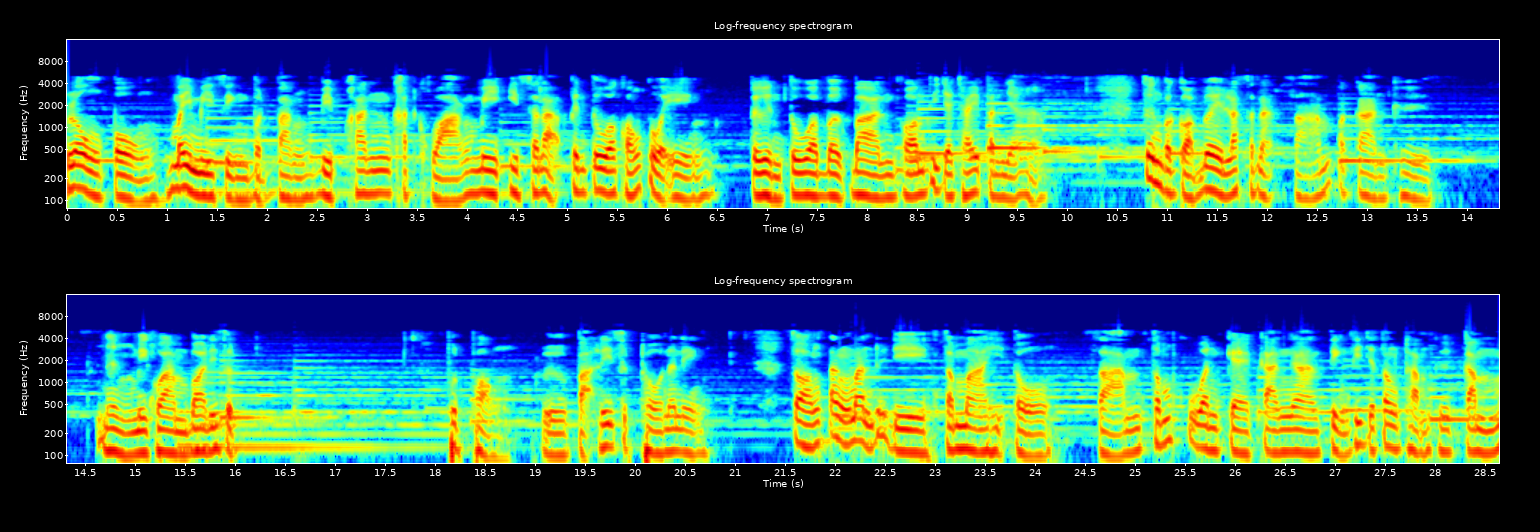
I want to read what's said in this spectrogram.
โล่งโปร่ง ไม่มีสิ่งบดบัง บีบคั้น ขัดขวาง มีอิสระเป็นตัวของตัวเอง ตื่นตัวเบิกบานพร้อมที่จะใช้ปัญญา ซึ่งประกอบด้วยลักษณะสามประการคือหนึ่งมีความบริสุทธิ์ผุดผ่องคือปริสุทธโธนั่นเองสองตั้งมั่นด้วยดีสมาหิโต สามสมควรแก่การงานสิ่งที่จะต้องทำคือกรรม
